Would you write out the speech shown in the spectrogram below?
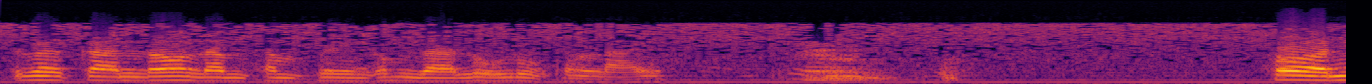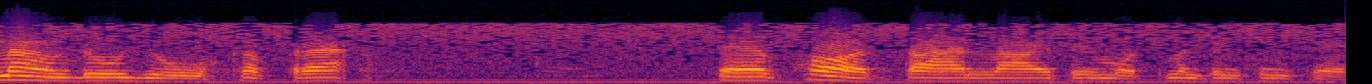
แต่ว่าการร้องรำทำเพลงของบรรดาลูกๆทั้งหลายพ่อนั่งดูอยู่กับพระ แต่พ่อตาลายไปหมดมันเป็นคนแก่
